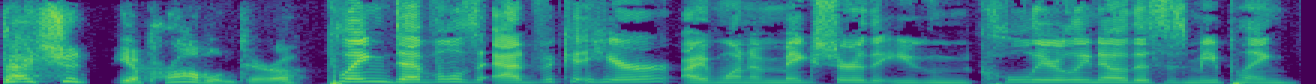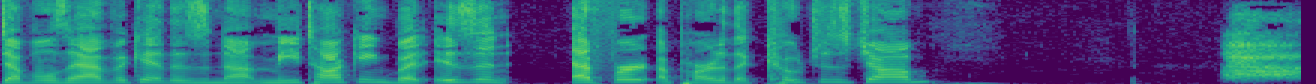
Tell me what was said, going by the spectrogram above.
that shouldn't be a problem, Tara. playing devil's advocate here, I want to make sure that you clearly know this is me playing devil's advocate. This is not me talking, but isn't effort a part of the coach's job?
